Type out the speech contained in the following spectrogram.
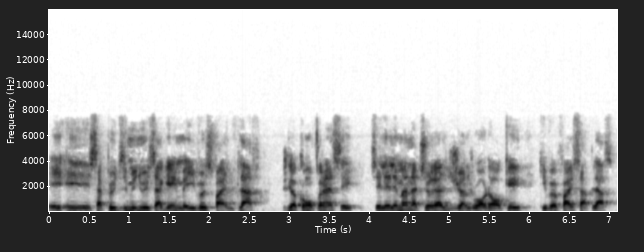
Et, et, ça peut diminuer sa game, mais il veut se faire une place. Je le comprends, c'est, l'élément naturel du jeune joueur de hockey qui veut faire sa place.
